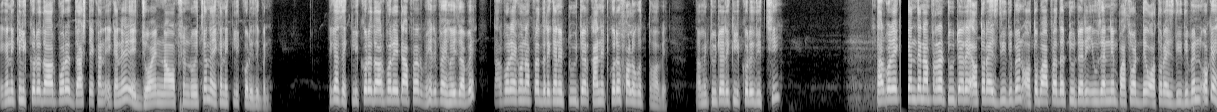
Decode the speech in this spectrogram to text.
এখানে ক্লিক করে দেওয়ার পরে জাস্ট এখানে এখানে এই জয়েন নাও অপশন রয়েছে না, এখানে ক্লিক করে দেবেন। ঠিক আছে? ক্লিক করে দেওয়ার পরে এটা আপনার ভেরিফাই হয়ে যাবে। তারপরে এখন আপনাদের এখানে টুইটার কানেক্ট করে ফলো করতে হবে। তো আমি টুইটারে ক্লিক করে দিচ্ছি। তারপরে এখান থেকে আপনারা টুইটারে অথরাইজ দিয়ে দিবেন, অথবা আপনাদের টুইটারে ইউজার নেম পাসওয়ার্ড দিয়ে অথরাইজ দিয়ে দিবেন ওকে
